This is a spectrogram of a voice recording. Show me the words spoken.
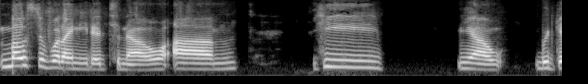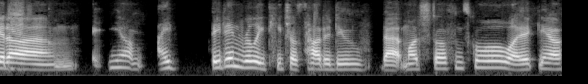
most of what I needed to know. Um, he, you know, would get um, you know, I they didn't really teach us how to do that much stuff in school. Like, you know,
